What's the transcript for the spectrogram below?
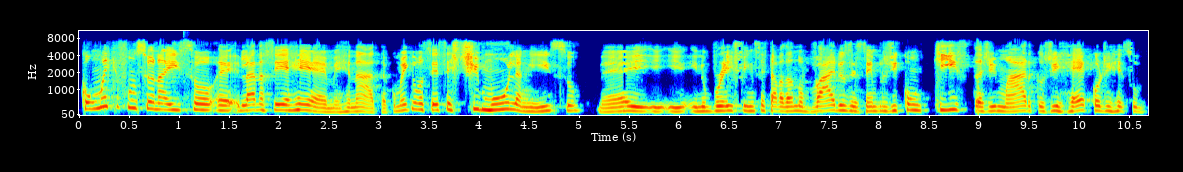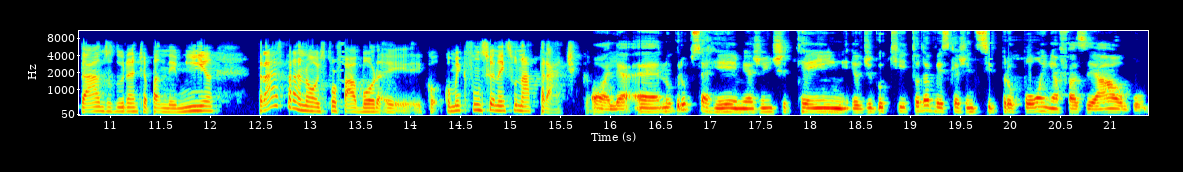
Como é que funciona isso é, lá na CRM, Renata? Como é que vocês estimulam isso? Né? E, e, e no briefing você estava dando vários exemplos de conquistas, de marcos, de recorde de resultados durante a pandemia. Traz para nós, por favor, eh, como é que funciona isso na prática? Olha, é, no Grupo CRM a gente tem, eu digo que toda vez que a gente se propõe a fazer algo,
